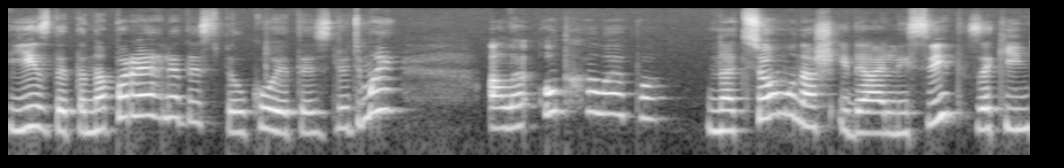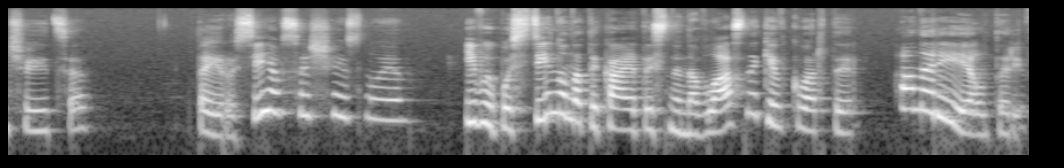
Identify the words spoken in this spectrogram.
їздите на перегляди, спілкуєтесь з людьми, але от халепа, на цьому наш ідеальний світ закінчується. Та й Росія все ще існує. І ви постійно натикаєтесь не на власників квартир, а на ріелторів,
